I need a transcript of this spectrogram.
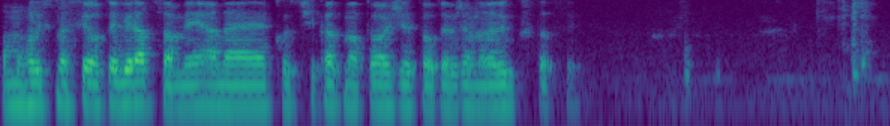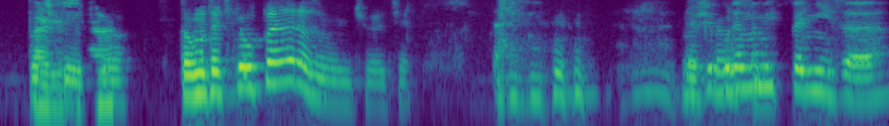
a mohli jsme si otevírat sami a ne jako čekat na to, že to otevřeme na degustaci. Takže... Počkej, to, tomu teďka úplně nerozumím, člověče. no, že budeme mít peníze,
